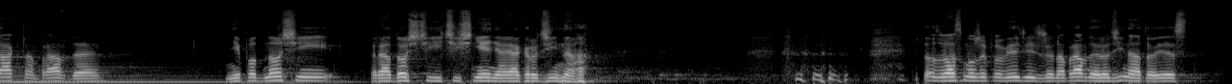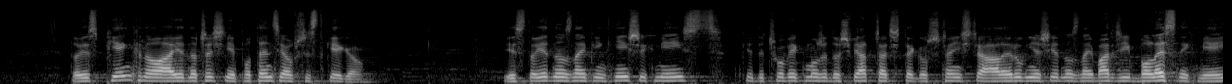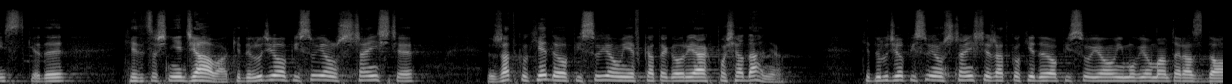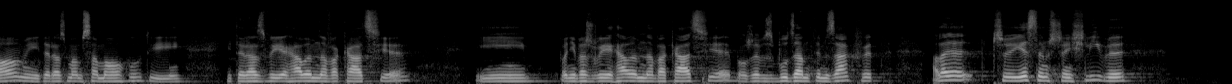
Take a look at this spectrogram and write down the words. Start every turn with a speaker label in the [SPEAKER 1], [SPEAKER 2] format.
[SPEAKER 1] tak naprawdę nie podnosi radości i ciśnienia jak rodzina. Kto z Was może powiedzieć, że naprawdę rodzina to jest, to jest piękno, a jednocześnie potencjał wszystkiego? Jest to jedno z najpiękniejszych miejsc, kiedy człowiek może doświadczać tego szczęścia, ale również jedno z najbardziej bolesnych miejsc, kiedy, kiedy coś nie działa. Kiedy ludzie opisują szczęście, rzadko kiedy opisują je w kategoriach posiadania. Kiedy ludzie opisują szczęście, rzadko kiedy opisują i mówią: Mam teraz dom, i teraz mam samochód, i, i teraz wyjechałem na wakacje. I ponieważ wyjechałem na wakacje, może wzbudzam tym zachwyt, ale czy jestem szczęśliwy?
